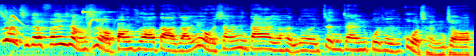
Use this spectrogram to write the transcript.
这期的分享是有帮助到大家，因为我相信大家有很多人正在过这个过程中，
